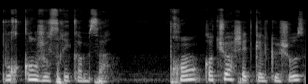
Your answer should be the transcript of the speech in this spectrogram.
pour quand je serai comme ça. Prends, quand tu achètes quelque chose,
